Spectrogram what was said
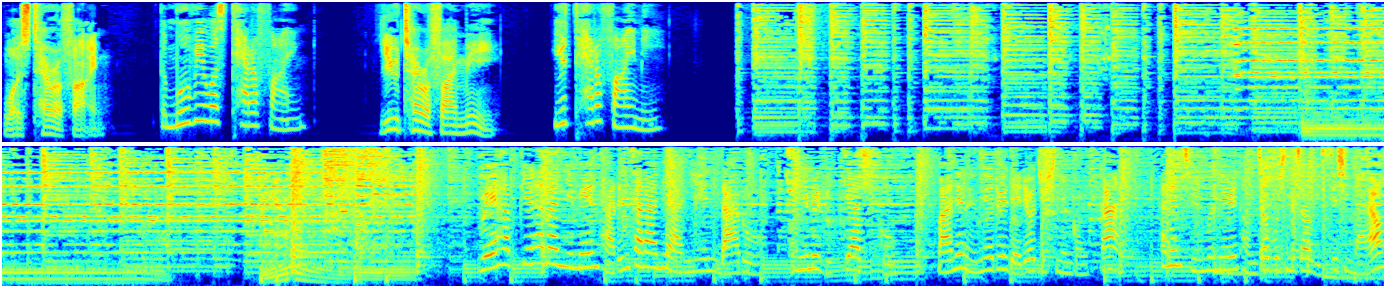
was terrifying. The movie was terrifying. You terrify me. You terrify me. 왜 하필 하나님은 다른 사람이 아닌 나로 주님을 믿게 하시고 많은 은혜를 내려주시는 걸까? 하는 질문을 던져보신 적 있으신가요?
